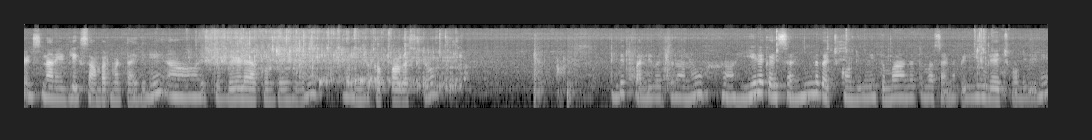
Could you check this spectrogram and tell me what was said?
ಫ್ರೆಂಡ್ಸ್ ನಾನು ಇಡ್ಲಿಗೆ ಸಾಂಬಾರು ಮಾಡ್ತಾಯಿದ್ದೀನಿ ಇಷ್ಟು ಬೇಳೆ ಹಾಕೊಂಡಿದ್ದೀನಿ ಒಂದು ಕಪ್ಪಾಗಷ್ಟು ಇದಕ್ಕೆ ಬಂದು ಇವತ್ತು ನಾನು ಹೀರೆಕಾಯಿ ಸಣ್ಣಗೆ ಹಚ್ಕೊಂಡಿದ್ದೀನಿ. ತುಂಬ ಅಂದರೆ ತುಂಬ ಸಣ್ಣ ಈರುಳ್ಳಿ ಹಚ್ಕೊಂಡಿದ್ದೀನಿ.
